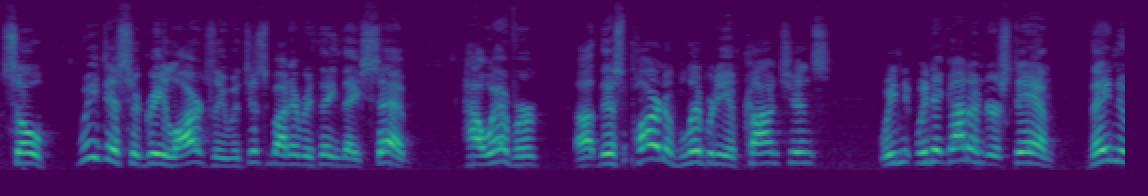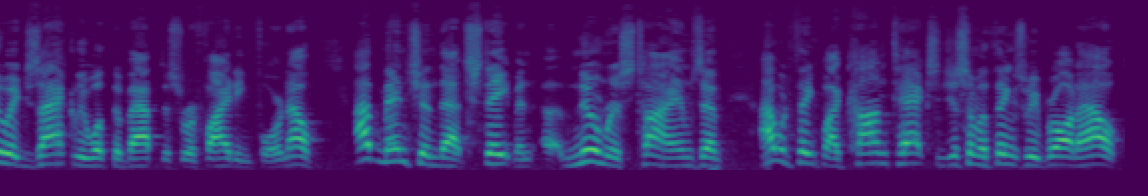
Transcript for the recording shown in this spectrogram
So we disagree largely with just about everything they said. However, uh, this part of liberty of conscience, we, we got to understand they knew exactly what the Baptists were fighting for. Now, I've mentioned that statement uh, numerous times, and I would think by context and just some of the things we brought out,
